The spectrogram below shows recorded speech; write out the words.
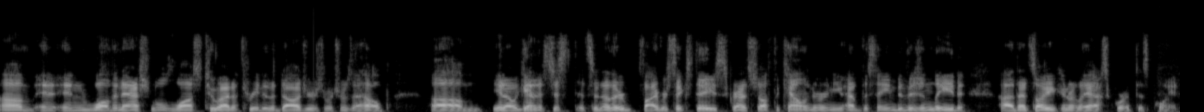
um, and, and while the Nationals lost two out of three to the Dodgers, which was a help, um, you know, again, it's just it's another five or six days scratched off the calendar, and you have the same division lead. Uh, that's all you can really ask for at this point.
